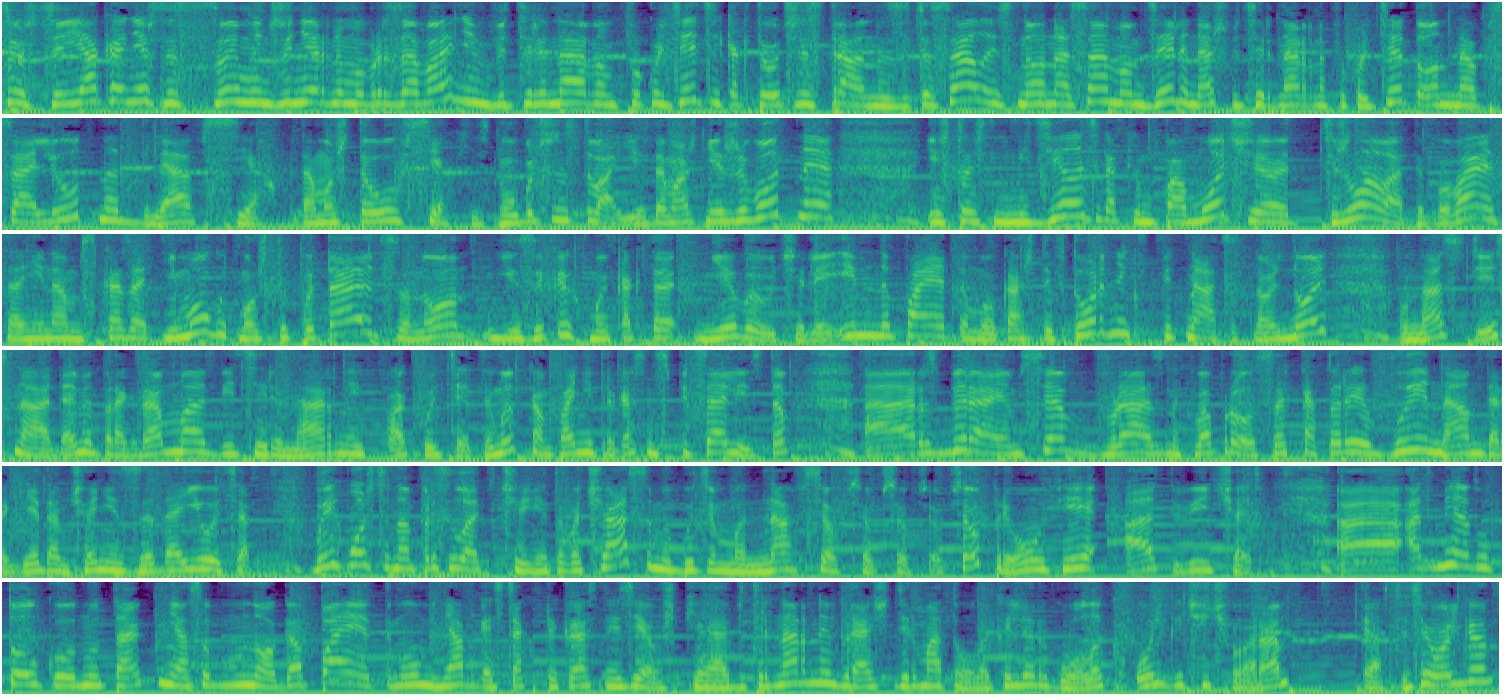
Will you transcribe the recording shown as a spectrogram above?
Слушайте, я, конечно, со своим инженерным образованием в ветеринарном факультете как-то очень странно затесалась, но на самом деле наш ветеринарный факультет, он абсолютно для всех. Потому что у всех есть, ну, у большинства есть домашние животные, и что с ними делать, как им помочь, э, тяжеловато бывает. Они нам сказать не могут, может, и пытаются, но язык их мы как-то не выучили. Именно поэтому каждый вторник в 15.00 у нас здесь на Адаме программа «Ветеринарный факультет». И мы в компании прекрасных специалистов а, разбираемся в разных вопросах, которые вы нам, дорогие домчане, задаете. Вы их можете нам присылать в течение этого часа, мы будем на все-все-все-все-все в прямом эфире отвечать. А, от меня тут толку, ну так, не особо много, поэтому у меня в гостях прекрасные девушки. Ветеринарный врач, дерматолог, аллерголог Ольга Чичора. Здравствуйте, Ольга.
